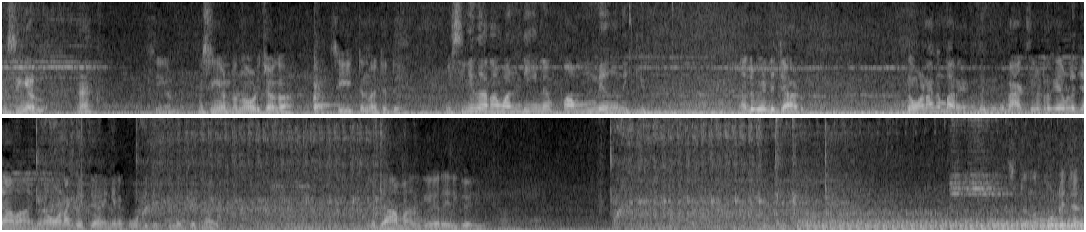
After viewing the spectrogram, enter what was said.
മിസ്സിംഗ് ഉള്ളു. ഏഹ് മിസ്സിംഗ് ഉണ്ടോ? ഒന്ന് ഓടിച്ചു നോക്കാം. സീറ്റ് എന്ന് വെച്ചിട്ട്. മിസ്സിംഗ് എന്ന് പറഞ്ഞാൽ വണ്ടി ഇങ്ങനെ പമ്മി അങ്ങ് നിൽക്കും എന്നിട്ട് വീണ്ടും ചാടും. ഓണാക്കാൻ പറയാം. ഇത് മാക്സിലേറ്റർ കേബിൾ ജാമാ ഇങ്ങനെ ഓണാക്കി വെച്ചാൽ ഇങ്ങനെ കൂട്ടി ജസ്റ്റ് വെച്ചിരുന്നാൽ മതി. ജാമാ അത് കയറി ഇരിക്കുമായിരിക്കും ജസ്റ്റ് ഒന്ന് കൂട്ടിച്ചാൽ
